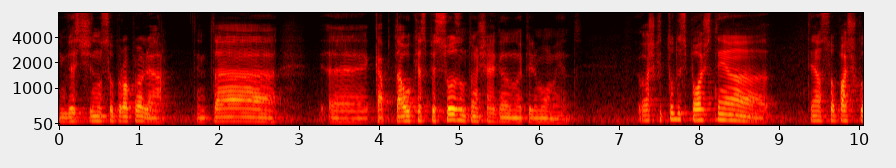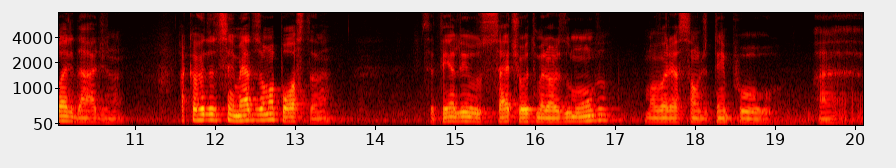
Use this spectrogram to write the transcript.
investir no seu próprio olhar, tentar é, captar o que as pessoas não estão enxergando naquele momento. Eu acho que todo esporte tem a, tem a sua particularidade, né? A corrida de 100 metros é uma aposta, né? Você tem ali os 7, 8 melhores do mundo, uma variação de tempo é,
